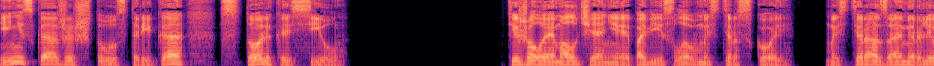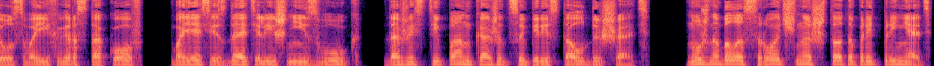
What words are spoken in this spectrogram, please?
и не скажешь, что у старика столько сил. Тяжелое молчание повисло в мастерской. Мастера замерли у своих верстаков, боясь издать лишний звук. Даже Степан, кажется, перестал дышать. Нужно было срочно что-то предпринять,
